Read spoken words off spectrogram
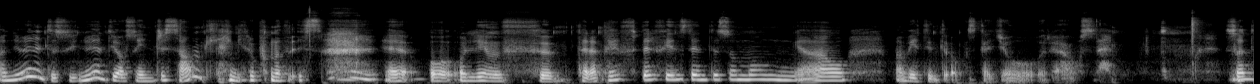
Ja, nu, är inte så, nu är inte jag så intressant längre på något vis. Och, och lymfterapeuter finns det inte så många och man vet inte vad man ska göra och sådär. Så att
